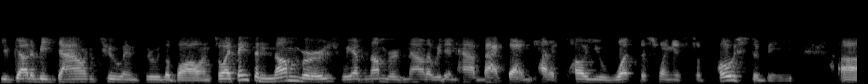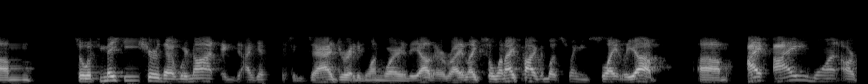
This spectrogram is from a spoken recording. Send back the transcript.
you've got to be down to and through the ball. And so I think the numbers, we have numbers now that we didn't have back then, kind of tell you what the swing is supposed to be. Um, so it's making sure that we're not, I guess, exaggerating one way or the other, right? Like, so when I talk about swinging slightly up, um, I, I want our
